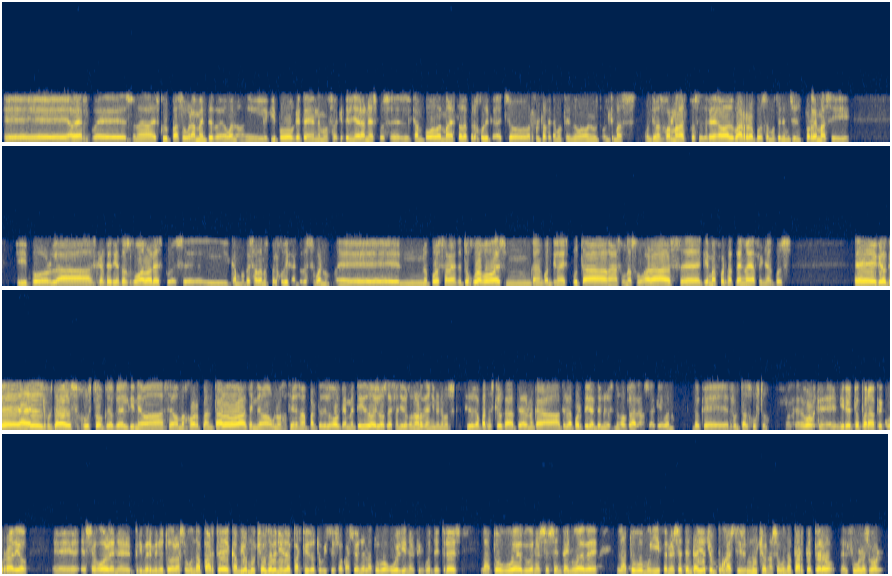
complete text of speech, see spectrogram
eh, a ver, pues una disculpa seguramente, pero bueno, el equipo que tenemos que tiene Yaranes, pues el campo en mal estado perjudica. De hecho, resultados que estamos teniendo en últimas últimas jornadas, pues desde llegado al barro, pues hemos tenido muchísimos problemas y y por las características de los jugadores, pues el campo pesado nos perjudica. Entonces, bueno, eh, no puedes salir de tu juego, es una continua disputa, ganas segundas jugadas, eh, que más fuerza tenga y al final, pues eh, creo que el resultado es justo, creo que el Tineo ha sido mejor plantado, ha tenido algunas acciones aparte del gol que han metido y los ha defendido con orden y no hemos sido capaces, creo que, de tirar una cara a la portería y tener una clara. O sea que, bueno, creo que el resultado es justo. En directo para PQ Radio, eh, ese gol en el primer minuto de la segunda parte cambió mucho el devenir del partido. Tuvisteis ocasiones, la tuvo Willy en el 53, la tuvo Edu en el 69, la tuvo Muñiz en el 78, empujasteis mucho en la segunda parte, pero el fútbol es gol.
